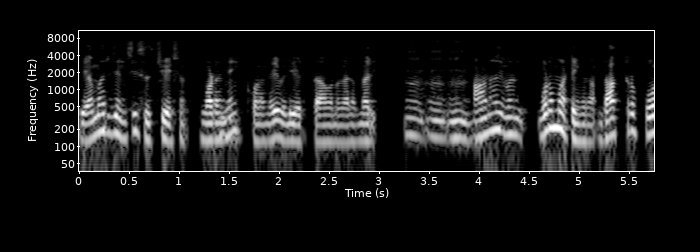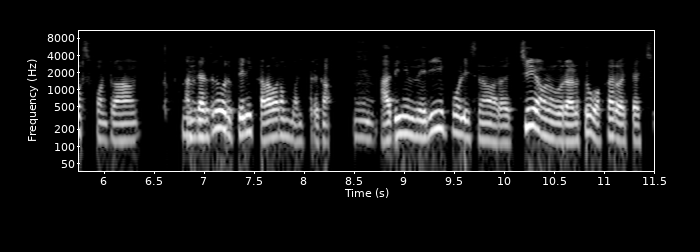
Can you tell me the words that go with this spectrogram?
எமர்ஜென்சி சுச்சுவேஷன் உடனே குழந்தைய வெளியெடுத்தாகணுங்கிற மாதிரி. ஆனா இவன் விட மாட்டேங்கிறான் டாக்டர் ஃபோர்ஸ் பண்றான். அந்த இடத்துல ஒரு பெரிய கலவரம் பண்ணிட்டு இருக்கான் அதையும் மீறி போலீஸ் எல்லாம் வர வச்சு அவனை ஒரு இடத்துல உட்கார வச்சாச்சு.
